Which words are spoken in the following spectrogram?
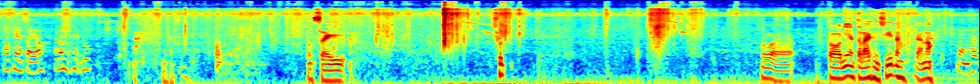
เอาแพงใส่เอาอันนั้นมาให้ลูก ต้องใส่ชุด เพราะว่า ตอนนี้อันตรายถึงชีวิตเนาะกันเนาะแบ่งครับ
